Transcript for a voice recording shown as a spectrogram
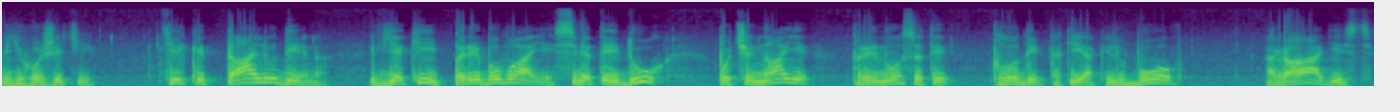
в його житті. Тільки та людина, в якій перебуває Святий Дух, починає приносити плоди, такі як любов, радість,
